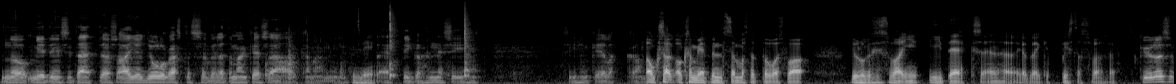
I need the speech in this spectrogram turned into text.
No mietin sitä, että jos aion julkaista se vielä tämän kesän aikana, niin, Niin. Että ehtiiköhän ne siihen, siihen kelkkaan. Onko sä, onko sä miettinyt semmoista, että vois vaan julkaisisi vaan i- itekseen sen jotenkin, pistäisi vaan se? Kyllä se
